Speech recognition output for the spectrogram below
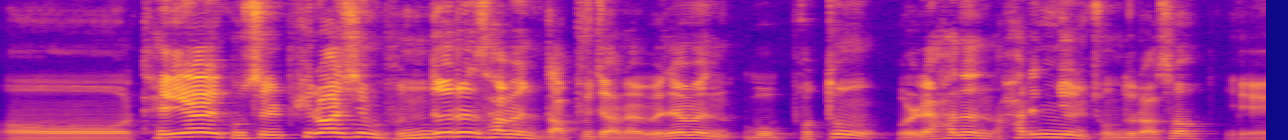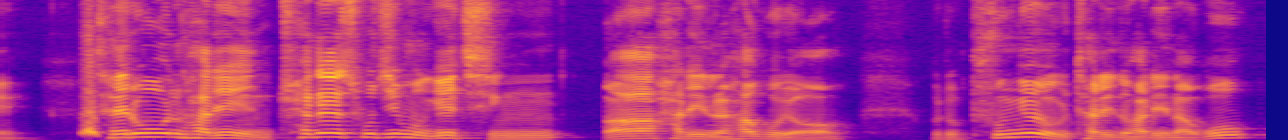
어, 테이아의 구슬 필요하신 분들은 사면 나쁘지 않아요. 왜냐면 뭐 보통 원래 하는 할인율 정도라서 예. 새로운 할인 최대 소지무게 증가 할인을 하고요. 그리고 풍요 울타리도 할인하고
